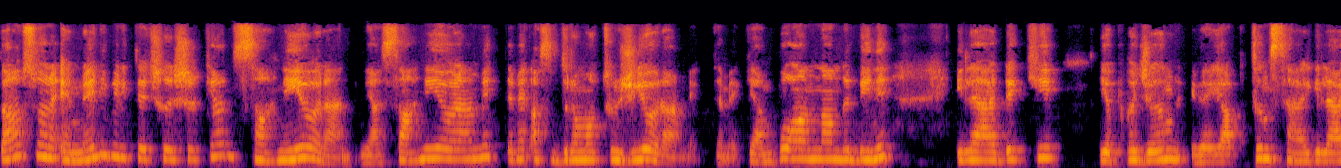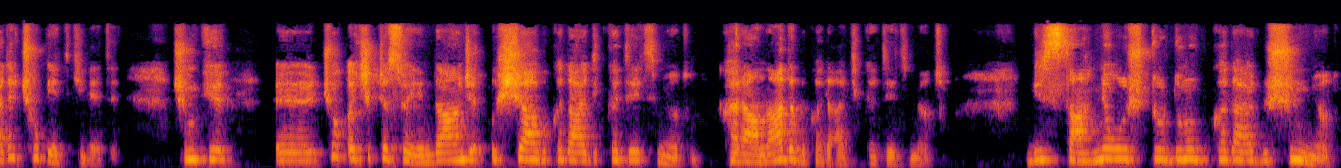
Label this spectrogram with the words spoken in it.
Daha sonra Emre ile birlikte çalışırken sahneyi öğrendim. Yani sahneyi öğrenmek demek aslında dramaturjiyi öğrenmek demek. Yani bu anlamda beni ilerideki yapacağım ve yaptığım sergilerde çok etkiledi. Çünkü e, çok açıkça söyleyeyim daha önce ışığa bu kadar dikkat etmiyordum. Karanlığa da bu kadar dikkat etmiyordum. Bir sahne oluşturduğumu bu kadar düşünmüyordum.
